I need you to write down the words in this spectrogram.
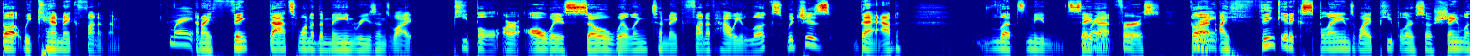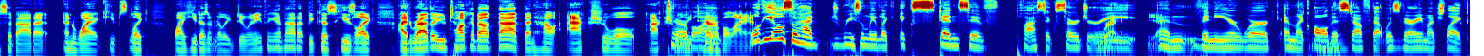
but we can make fun of him. Right. And I think that's one of the main reasons why people are always so willing to make fun of how he looks, which is bad. Let me say Right. that first. But Right. I think it explains why people are so shameless about it and why it keeps like why he doesn't really do anything about it because he's like I'd rather you talk about that than how actual actually terrible, I, am. Well, he also had recently like extensive plastic surgery Right, yeah. Mm-hmm. and veneer work and like all this stuff that was very much like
